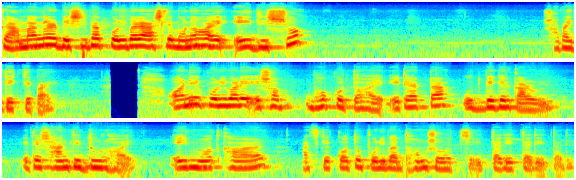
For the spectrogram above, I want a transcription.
গ্রাম বাংলার বেশিরভাগ পরিবারে আসলে মনে হয় এই দৃশ্য সবাই দেখতে পায়। অনেক পরিবারে এসব ভোগ করতে হয়, এটা একটা উদ্বেগের কারণ, এতে শান্তি দূর হয়। এই মদ খাওয়ার আজকে কত পরিবার ধ্বংস হচ্ছে ইত্যাদি ইত্যাদি ইত্যাদি।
